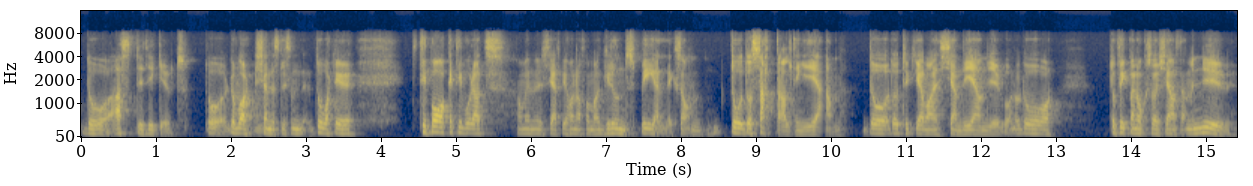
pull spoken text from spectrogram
då Astrid gick ut. Då, då var, mm. kändes liksom, då var det tillbaka till vårat, om vi nu säger att vi har någon form av grundspel liksom. Då, då satt allting igen. Då, då tyckte jag man kände igen Djurgården och då, då fick man också känslan, men nu,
